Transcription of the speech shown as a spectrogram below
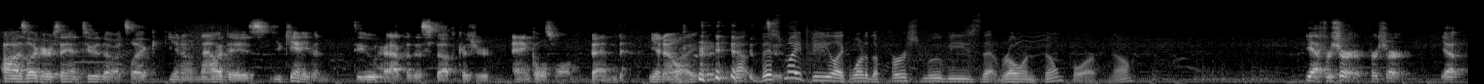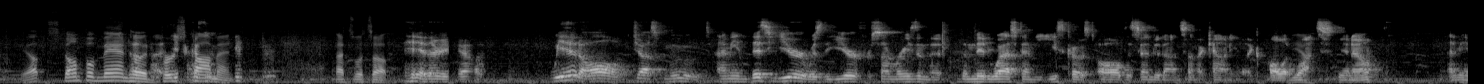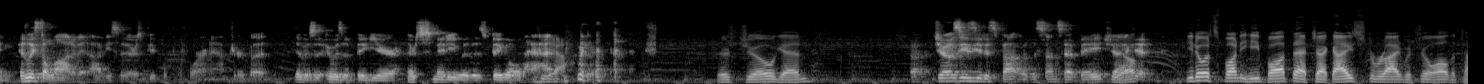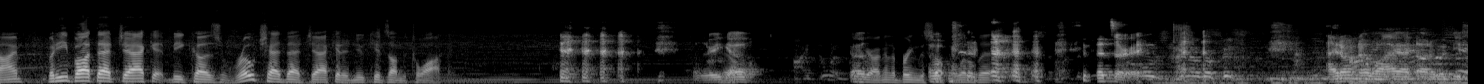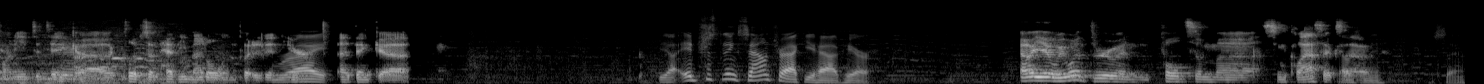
Oh, it's like we were saying too, though. It's like you know nowadays you can't even do half of this stuff because your ankles won't bend. You know. Right. Now, this might be like one of the first movies that Roan filmed for. No. yeah, for sure, for sure. Yep. Yep. Stump of manhood. Uh, First yeah, comment. That's what's up. Yeah, there you go. We had all just moved. I mean, this year was the year for some reason that the Midwest and the East Coast all descended on Summit County like all at Yeah. once. You know, I mean, at least a lot of it. Obviously, there's people before and after, but it was it was a big year. There's Smitty with his big old hat. Yeah. There's Joe again. Joe's easy to spot with the Sunset Bay jacket. You know what's funny? He bought that jacket. I used to ride with Joe all the time, but he bought that jacket because Roach had that jacket at New Kids on the Twalk. well, there you Yep. go. Here, I'm going to bring this Oh. up a little bit. That's all right. I don't know why I thought it would be funny to take uh, clips of heavy metal and put it in Right. here. I think uh, Yeah, interesting soundtrack you have here. Oh yeah, we went through and pulled some uh, some classics That was out. me. Just saying.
